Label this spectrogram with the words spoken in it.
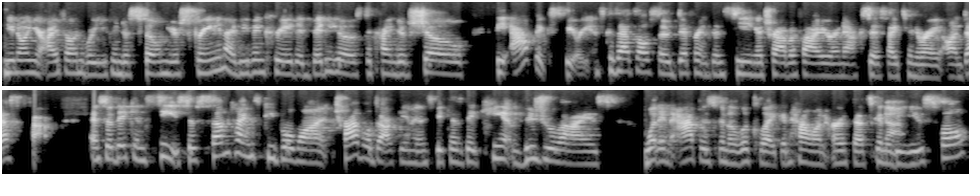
you know, on your iPhone where you can just film your screen, I've even created videos to kind of show the app experience, because that's also different than seeing a Travefy or an Axus itinerary on desktop. And so they can see. So sometimes people want travel documents because they can't visualize what an app is going to look like and how on earth that's going to yeah. be useful.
